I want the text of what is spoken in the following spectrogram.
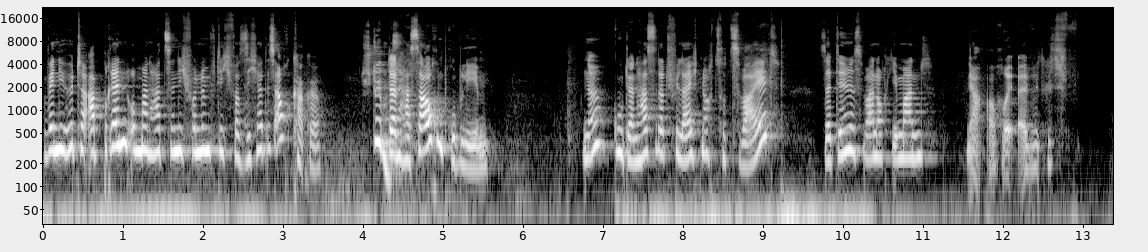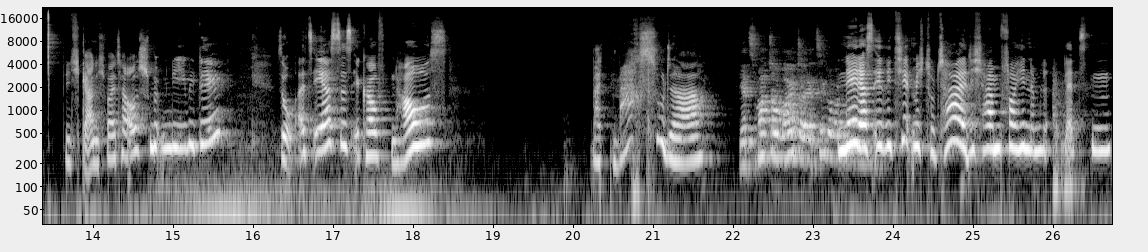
wenn die Hütte abbrennt und man hat sie nicht vernünftig versichert, ist auch Kacke. Stimmt. Dann hast du auch ein Problem. Ne? Gut, dann hast du das vielleicht noch zu zweit. Seitdem es war noch jemand, ja, auch äh, will ich gar nicht weiter ausschmücken, die Idee. So, als erstes, ihr kauft ein Haus. Was machst du da? Jetzt mach doch weiter, erzähl doch Nee, das irritiert mich total. Dich haben vorhin im letzten,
